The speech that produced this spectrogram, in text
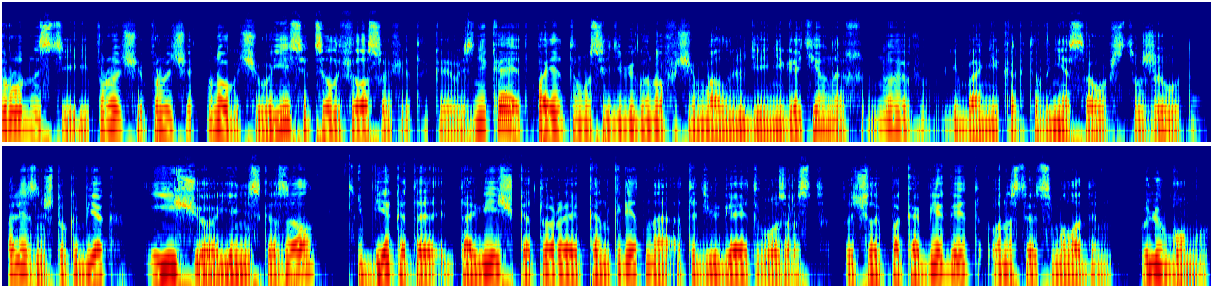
трудности и прочее, прочее. Много чего есть, и целая философия такая возникает. Поэтому среди бегунов очень мало людей негативных, ну, либо они как-то вне сообщества живут. Полезная штука бег. И еще, я не сказал, Бег – это та вещь, которая конкретно отодвигает возраст. То есть человек пока бегает, он остается молодым. По-любому.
